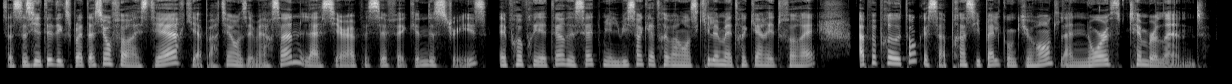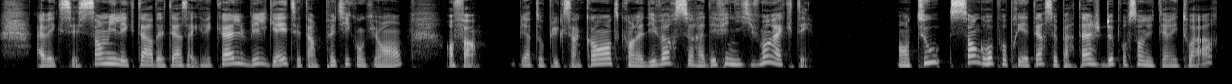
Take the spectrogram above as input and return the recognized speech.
Sa société d'exploitation forestière, qui appartient aux Emerson, la Sierra Pacific Industries, est propriétaire de 7891 km de forêt, à peu près autant que sa principale concurrente, la North Timberland. Avec ses 100 000 hectares de terres agricoles, Bill Gates est un petit concurrent. Enfin, bientôt plus que 50, quand le divorce sera définitivement acté. En tout, 100 gros propriétaires se partagent 2% du territoire.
